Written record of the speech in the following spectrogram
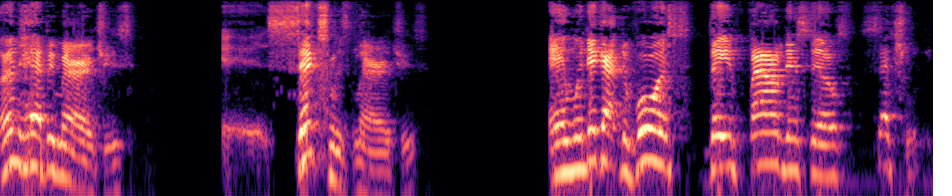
unhappy marriages, eh, sexless marriages, and when they got divorced, they found themselves sexually.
